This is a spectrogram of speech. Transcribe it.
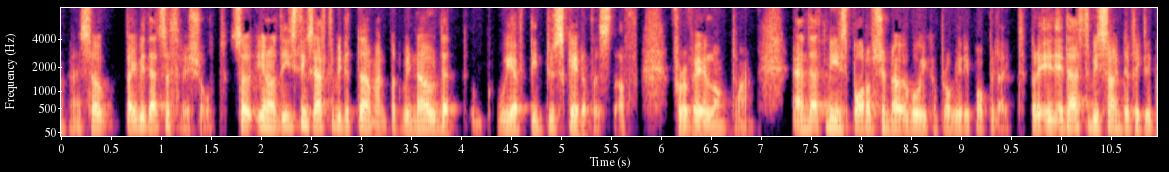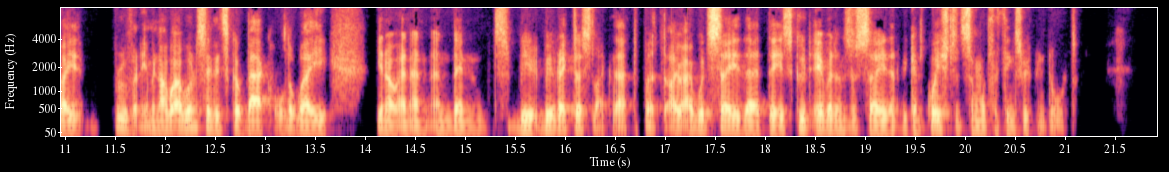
Okay, so maybe that's a threshold. So you know these things have to be determined, but we know that we have been too scared of this stuff for a very long time, and that means part of Chernobyl you can probably repopulate, but it, it has to be scientifically by, proven. I mean, I, I wouldn't say let's go back all the way, you know, and and and then be be reckless like that. But I, I would say that there is good evidence to say that we can question some of the things we've been taught.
